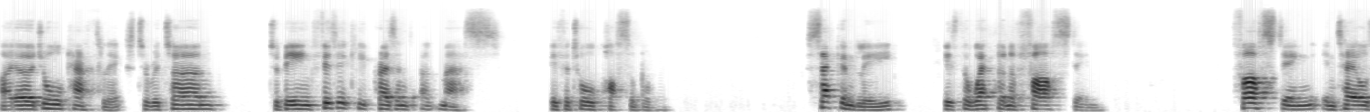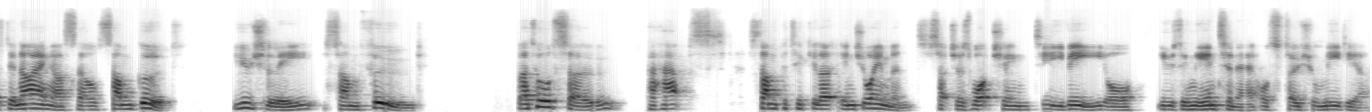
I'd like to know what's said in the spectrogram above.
I urge all Catholics to return to being physically present at Mass, if at all possible. Secondly, is the weapon of fasting. Fasting entails denying ourselves some good, usually some food, but also perhaps some particular enjoyment, such as watching TV or using the internet or social media.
